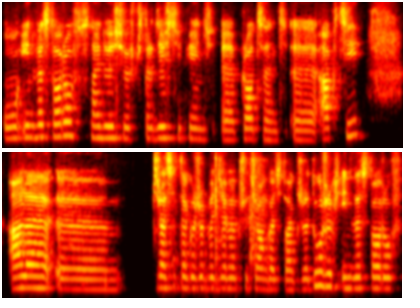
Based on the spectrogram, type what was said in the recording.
u inwestorów znajduje się już 45% e, akcji, ale e, z racji tego, że będziemy przyciągać także dużych inwestorów,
